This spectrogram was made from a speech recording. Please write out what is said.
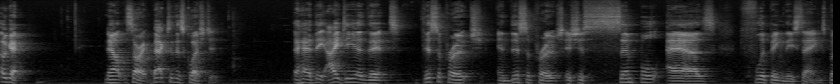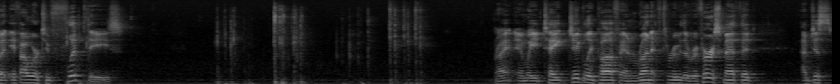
Okay. Now, sorry, back to this question. I had the idea that this approach and this approach is just simple as flipping these things. But if I were to flip these, right, and we take Jigglypuff and run it through the reverse method, I'm just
